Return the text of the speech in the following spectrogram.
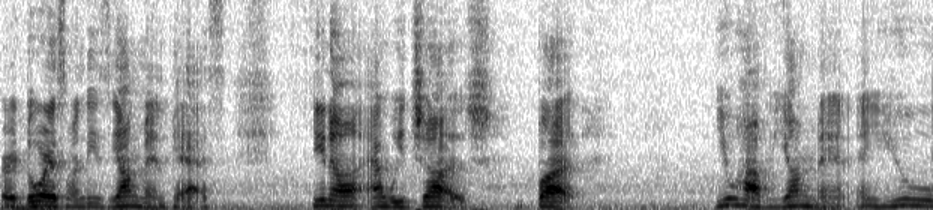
our doors when these young men pass, you know, and we judge. But you have young men and you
